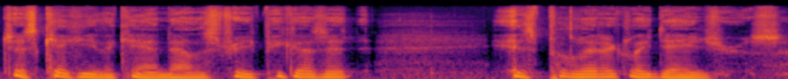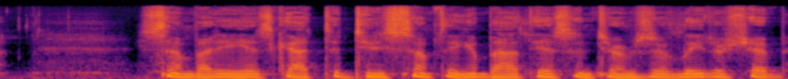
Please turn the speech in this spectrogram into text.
just kicking the can down the street because it is politically dangerous. Somebody has got to do something about this in terms of leadership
